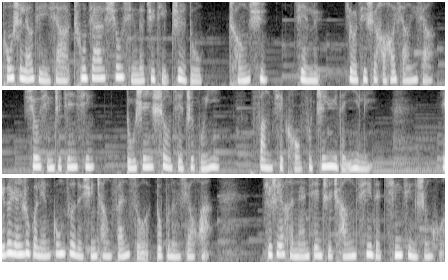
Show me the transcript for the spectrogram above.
同时了解一下出家修行的具体制度、程序、戒律，尤其是好好想一想，修行之艰辛，独身受戒之不易，放弃口腹之欲的毅力。一个人如果连工作的寻常繁琐都不能消化，其实也很难坚持长期的清静生活。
